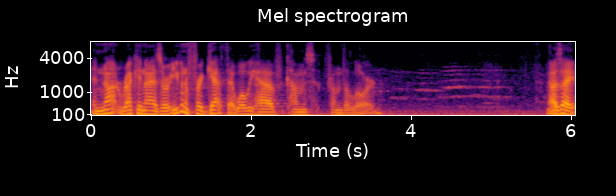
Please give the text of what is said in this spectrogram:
and not recognize or even forget that what we have comes from the Lord. As I uh,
